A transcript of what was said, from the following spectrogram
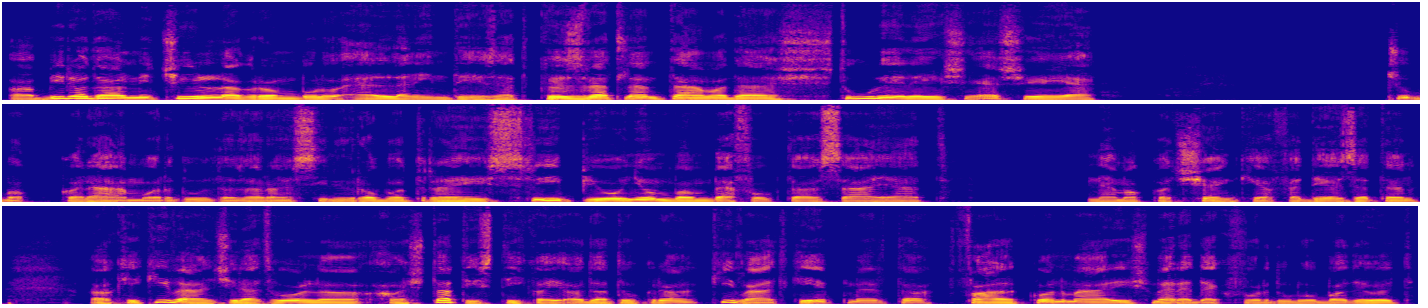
a birodalmi csillagromboló ellenintézet közvetlen támadás túlélési esélye Csubakka rámordult az aranyszínű robotra, és Sripio nyomban befogta a száját. Nem akadt senki a fedélzeten, aki kíváncsi lett volna a statisztikai adatokra, kivált kép, mert a Falcon már is meredek fordulóba dőlt,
